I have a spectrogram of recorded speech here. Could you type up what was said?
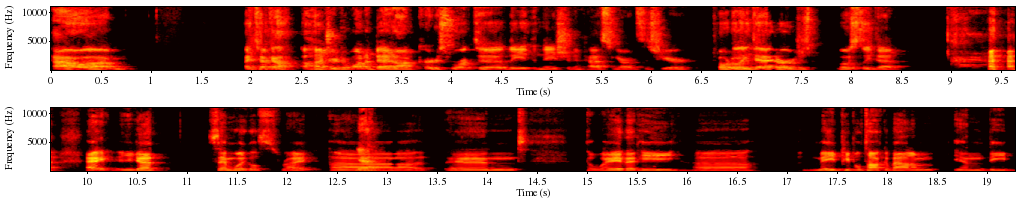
how um, I took a, a hundred to one a bet on Curtis Rourke to lead the nation in passing yards this year. Totally hmm. dead or just mostly dead? hey, you got Sam Wiggins, right? Uh, yeah. And the way that he uh, made people talk about him in the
